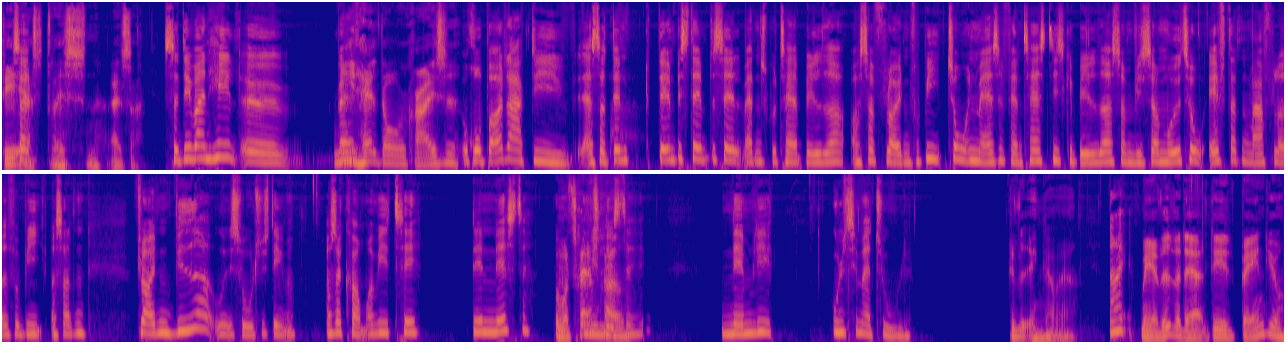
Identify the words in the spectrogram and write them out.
Det Så- er stressende, altså. Så det var en helt... Øh, hvad, et halvt år rejse. robotagtig, altså den, den bestemte selv, hvad den skulle tage billeder, og så fløj den forbi, tog en masse fantastiske billeder, som vi så modtog, efter den var fløjet forbi, og så den, fløj den videre ud i solsystemet. Og så kommer vi til det næste Nummer punkt på min 33. liste, nemlig Ultima Thule. Det ved jeg ikke engang, hvad er. Nej, Men jeg ved, hvad det er. Det er et band jo.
